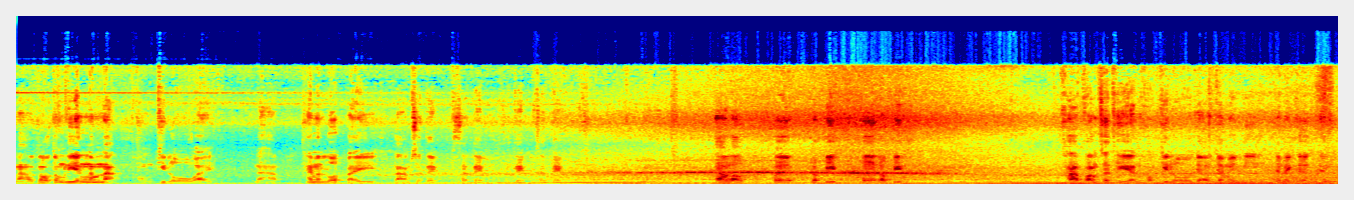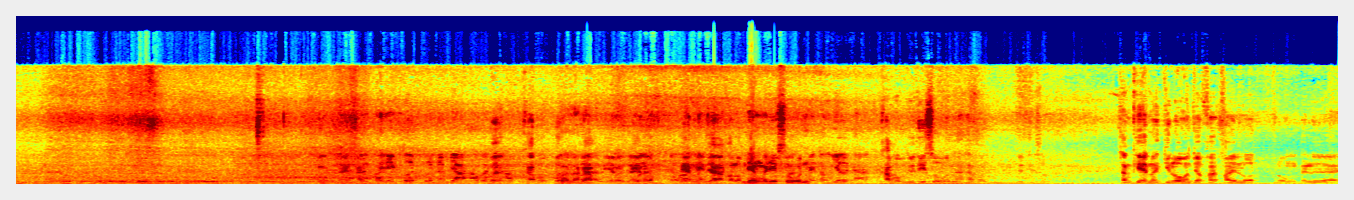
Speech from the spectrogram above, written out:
นะครับเราต้องเลี้ยงน้ำหนักของกิโลไว้นะครับ ให้มันลดไปตามสเต็ปสเต็ปสเต็ปสเต็ปถ้าเราเปิดเราปิดเปิดเราปิด ค่าความเสถียรของกิโลจะจะไม่มีจะไม่เกิดขึ้นนี้เปิดเปิดน้ำยาเข้าไปเปิดนะครับครับผมเปิดแล้วครับเลี้ยงเลี้ยงเลี้ยงน้ำยาเขาลงเลี้ยงไว้ที่ศูนย์ไม่ต้องเยอะนะครับผมอยู่ที่ศูนย์นะครับผมอยู่ที่ศูนย์สังเกตว่ากิโลมันจะค่อย ๆ ลดลงไปเรื่อย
